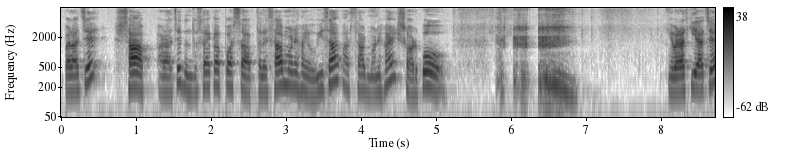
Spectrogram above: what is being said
এবার আছে সাপ, আর আছে দন্তসায়কা পর সাপ। তাহলে সাপ মানে হয় অভিসাপ আর সাপ মানে হয় সর্প। এবার কি আছে?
